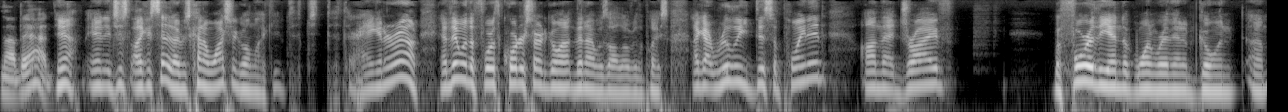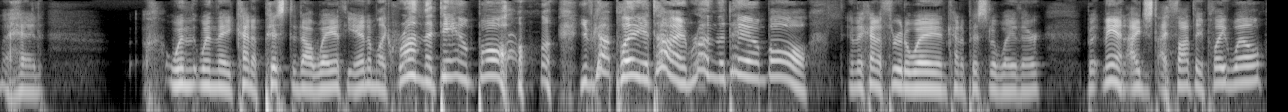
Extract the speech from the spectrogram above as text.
Not bad. Yeah, and it's just like I said, I was kind of watching it going like they're hanging around. And then when the fourth quarter started going, then I was all over the place. I got really disappointed on that drive before the end of one where they ended up going um, ahead. When when they kind of pissed it away at the end, I'm like, run the damn ball. You've got plenty of time. Run the damn ball. And they kind of threw it away and kind of pissed it away there. But man, I just I thought they played well.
